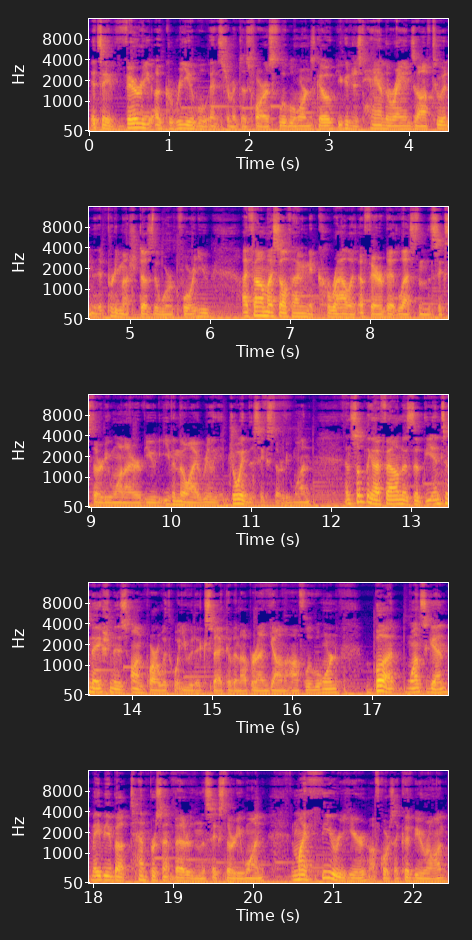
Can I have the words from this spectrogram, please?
It's a very agreeable instrument as far as flugelhorns go. You can just hand the reins off to it and it pretty much does the work for you. I found myself having to corral it a fair bit less than the 631 I reviewed, even though I really enjoyed the 631. And something I found is that the intonation is on par with what you would expect of an upper-end Yamaha flugelhorn, but once again, maybe about 10% better than the 631. And my theory here, of course I could be wrong,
